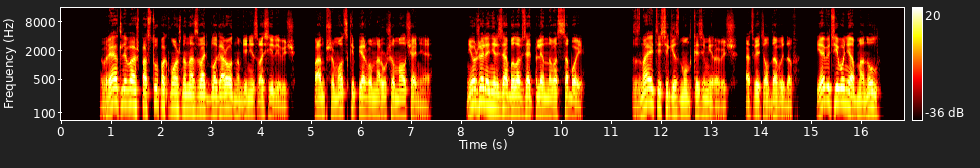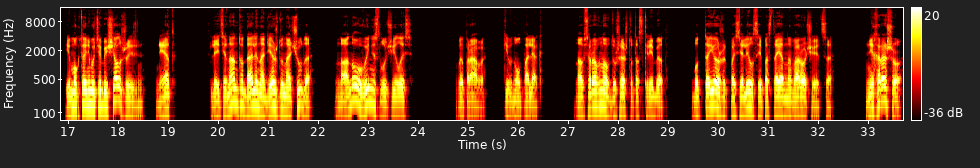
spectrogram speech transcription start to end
«Вряд ли ваш поступок можно назвать благородным, Денис Васильевич», пан Пшемоцкий первым нарушил молчание. «Неужели нельзя было взять пленного с собой?» «Знаете, Сигизмунд Казимирович», — ответил Давыдов, «я ведь его не обманул. Ему кто-нибудь обещал жизнь? Нет. Лейтенанту дали надежду на чудо но оно, увы, не случилось». «Вы правы», — кивнул поляк. «Но все равно в душе что-то скребет, будто ежик поселился и постоянно ворочается. Нехорошо».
